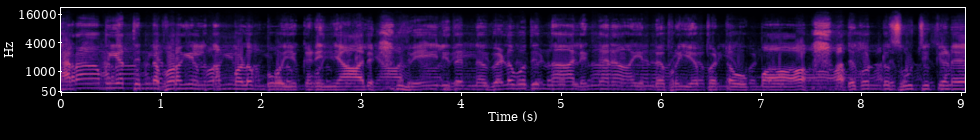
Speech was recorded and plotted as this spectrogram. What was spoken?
ഹറാമിയത്തിന്റെ പുറകിൽ നമ്മളും പോയി കഴിഞ്ഞാൽ വേലി തന്നെ വിളവ് തിന്നാൽ എങ്ങനാ എന്റെ പ്രിയപ്പെട്ട ഉമ്മ? അതുകൊണ്ട് സൂക്ഷിക്കണേ.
